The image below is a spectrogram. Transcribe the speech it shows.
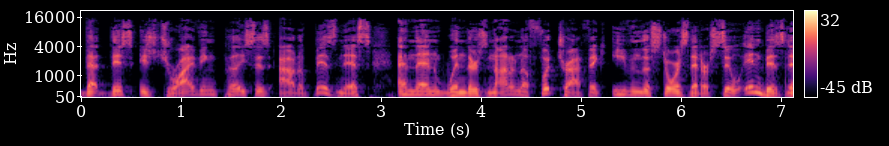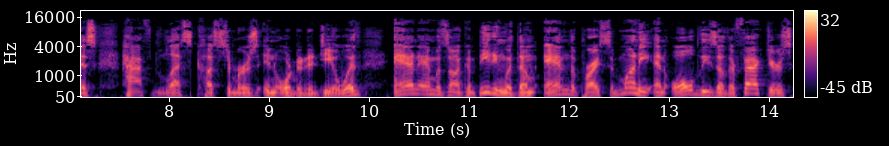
that this is driving places out of business, and then when there's not enough foot traffic, even the stores that are still in business have less customers in order to deal with, and Amazon competing with them, and the price of money, and all these other factors,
